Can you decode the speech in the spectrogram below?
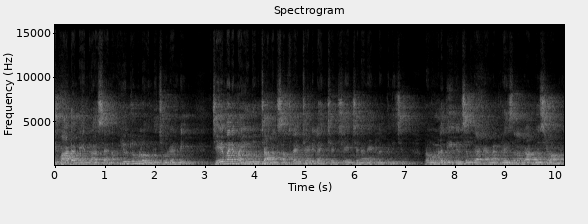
ఈ పాట నేను రాశాను. యూట్యూబ్లో ఉంది చూడండి. జయమని మా యూట్యూబ్ ఛానల్ సబ్స్క్రైబ్ చేయండి లైక్ చేయండి షేర్ చేయండి అనేట్లకు తెలిసింది. ప్రభు మిమ్మల్ని దీవించను కాక ఆమె ప్రేజలో గాడ్ బ్లెస్ యూ. ఆమె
